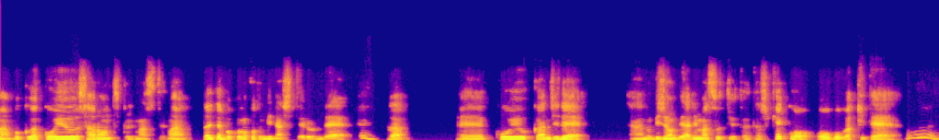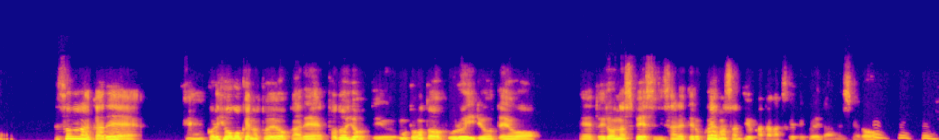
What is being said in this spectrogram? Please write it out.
まあ僕がこういうサロン作りますって、まあ大体僕のことみんな知ってるんで、うん、がえー、こういう感じで、あの、ビジョンでやりますって言ったら私結構応募が来て、うん、その中で、えー、これ兵庫県の豊岡で、都土氷っていうもともと古い料亭を、えっ、ー、と、いろんなスペースにされてる小山さんっていう方がつけてくれたんですけど、うんうんうん、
